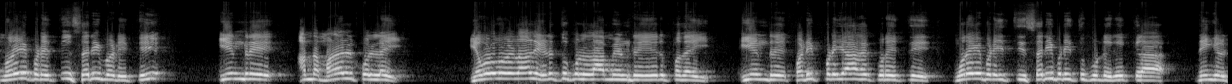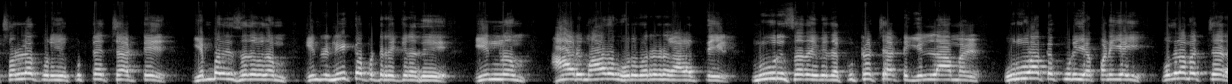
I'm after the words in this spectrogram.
முறைப்படுத்தி சரிபடுத்தி இன்று அந்த மணல் கொள்ளை எவ்வளவு வேணாலும் எடுத்துக்கொள்ளலாம் என்று இருப்பதை இன்று படிப்படியாக குறைத்து முறைப்படுத்தி சரிபடுத்திக் கொண்டு இருக்கிறார். நீங்கள் சொல்லக்கூடிய குற்றச்சாட்டு எண்பது சதவீதம் இன்று நீக்கப்பட்டிருக்கிறது. இன்னும் ஆறு மாதம் ஒரு வருட காலத்தில் நூறு சதவீத குற்றச்சாட்டு இல்லாமல் உருவாக்கக்கூடிய பணியை முதலமைச்சர்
